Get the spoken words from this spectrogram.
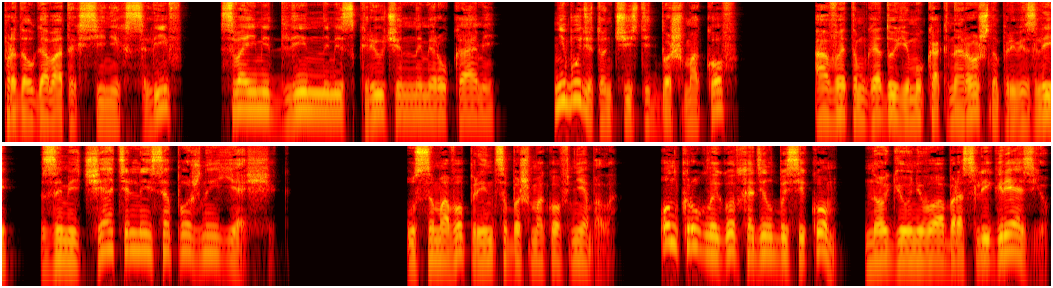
продолговатых синих слив своими длинными скрюченными руками, не будет он чистить башмаков, а в этом году ему как нарочно привезли замечательный сапожный ящик. У самого принца башмаков не было. Он круглый год ходил босиком, ноги у него обросли грязью.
